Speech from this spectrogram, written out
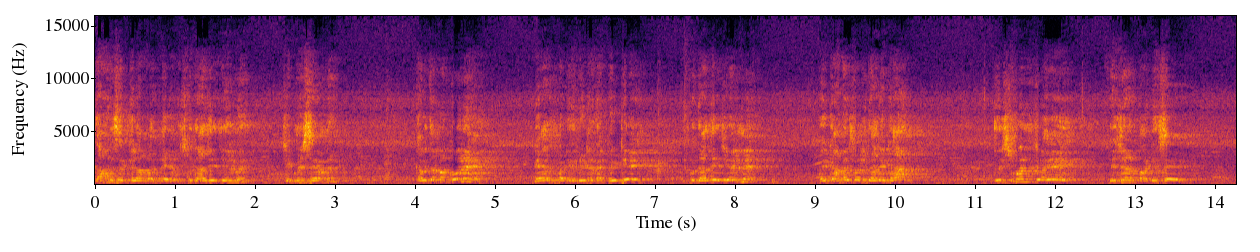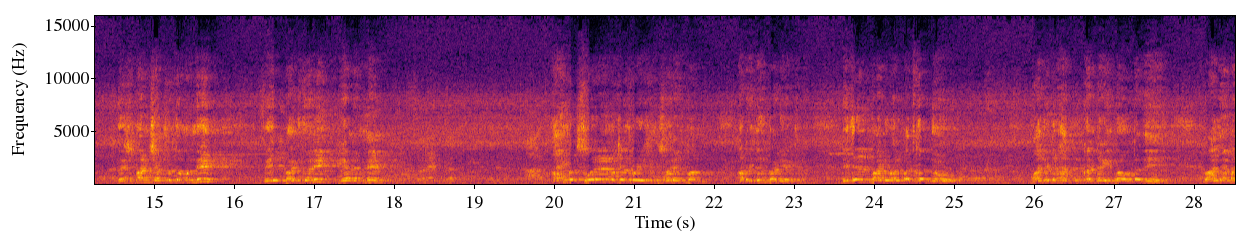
कांग्रेस के खिलाफ बंदे है उसको डाल दिया जेल में चीफ मिनिस्टर है हमने कविता कौन है बिहार पार्टी के लीडर का बेटे उसको डाल दिया जेल में भाई कांग्रेस वाले डालेगा दुश्मन जो है रीजनल पार्टी से दुश्मन शत्रु तो मंदिर बीजेपी पार्टी तो नहीं रियल में ఆయనకు సూర్యన్ ముఖ్యమంత్రి కూడా చేసింది సూర్యన్ బాబు ఆ రీజనల్ పార్టీ అయితే రీజనల్ పార్టీ వాళ్ళు బతకొద్దు వాళ్ళు నాకు కంటగింపుగా ఉంటుంది వాళ్ళే మా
